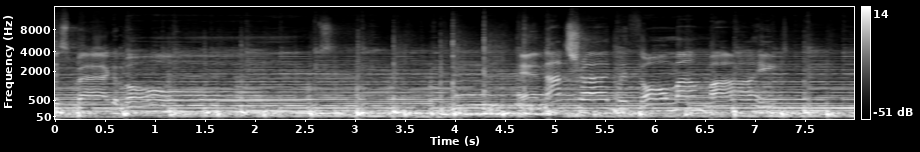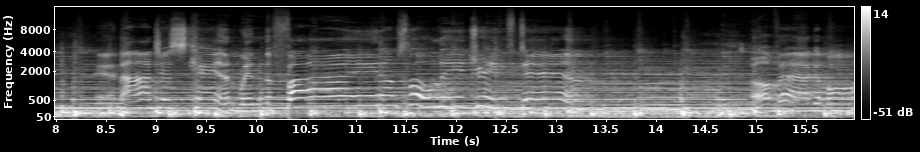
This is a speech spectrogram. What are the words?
This bag of bones. And I tried with all my might, and I just can't win the fight. I'm slowly drifting, a vagabond.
